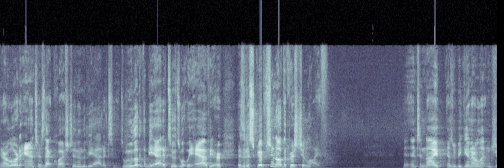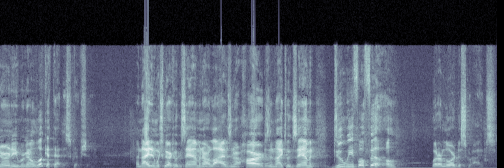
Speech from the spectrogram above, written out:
And our Lord answers that question in the Beatitudes. When we look at the Beatitudes, what we have here is a description of the Christian life. And tonight, as we begin our Lenten journey, we're going to look at that description. A night in which we are to examine our lives and our hearts, is a night to examine do we fulfill what our Lord describes?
